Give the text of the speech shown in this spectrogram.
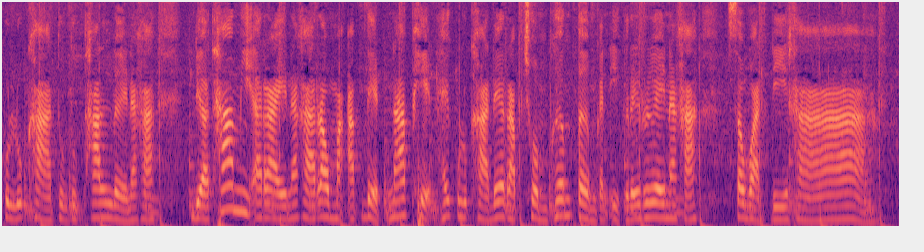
คุณลูกค้าทุกๆท่านเลยนะคะ เดี๋ยวถ้ามีอะไรนะคะ เรามาอัปเดตหน้าเพจให้คุณลูกค้าได้รับชมเพิ่มเติมกันอีกเรื่อย ๆ นะคะ สวัสดีค่ะ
